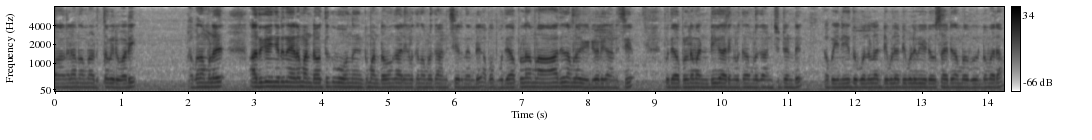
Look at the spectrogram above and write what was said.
വാങ്ങലാണ് നമ്മുടെ അടുത്ത പരിപാടി. അപ്പോൾ നമ്മൾ അത് കഴിഞ്ഞിട്ട് നേരെ മണ്ഡപത്തേക്ക് പോകുന്ന നിങ്ങൾക്ക് മണ്ഡപവും കാര്യങ്ങളൊക്കെ നമ്മൾ കാണിച്ചു തരുന്നുണ്ട്. അപ്പോൾ പുതിയ ആപ്പിളിനെ നമ്മൾ ആദ്യം നമ്മളെ വീഡിയോയിൽ കാണിച്ച് പുതിയ ആപ്പിളിന്റെ വണ്ടി കാര്യങ്ങളൊക്കെ നമ്മൾ കാണിച്ചിട്ടുണ്ട്. അപ്പോൾ ഇനി ഇതുപോലുള്ള അടിപൊളി അടിപൊളി വീഡിയോസ് ആയിട്ട് നമ്മൾ വീണ്ടും വരാം.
